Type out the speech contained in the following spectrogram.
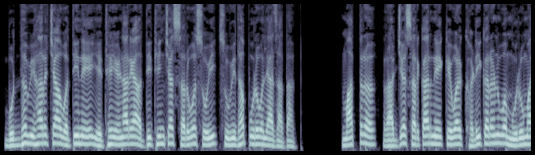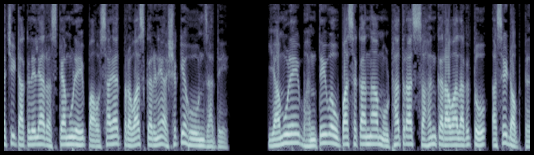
बुद्धविहारच्या वतीने येथे येणाऱ्या अतिथींच्या सर्व सोयी सुविधा पुरवल्या जातात. मात्र राज्य सरकारने केवळ खडीकरण व मुरुमाची टाकलेल्या रस्त्यामुळे पावसाळ्यात प्रवास करणे अशक्य होऊन जाते. यामुळे भंते व उपासकांना मोठा त्रास सहन करावा लागतो असे डॉक्टर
